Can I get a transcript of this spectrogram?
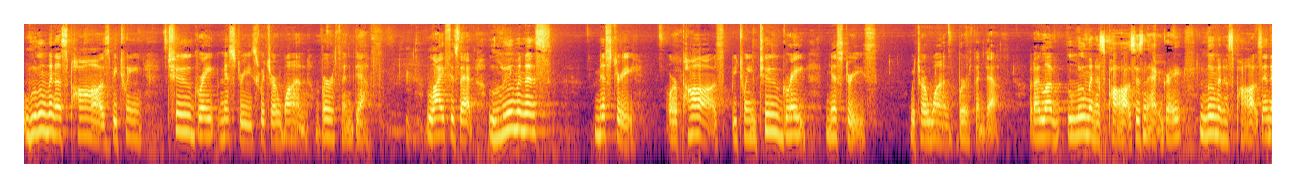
luminous pause between two great mysteries, which are one, birth and death. Life is that luminous mystery or pause between two great mysteries, which are one, birth and death. But I love luminous pause. Isn't that great? Luminous pause. And,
